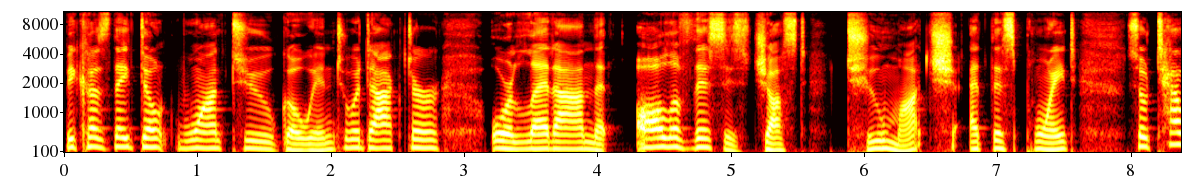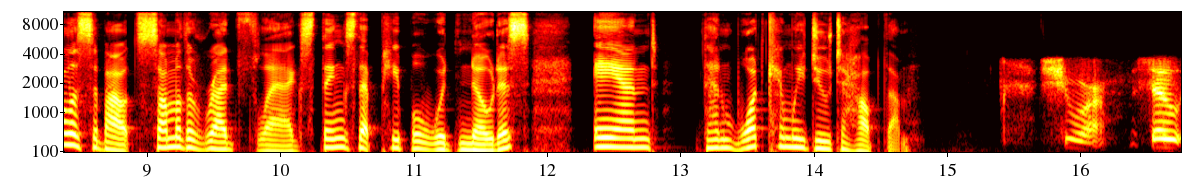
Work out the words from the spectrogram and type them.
because they don't want to go into a doctor or let on that all of this is just too much at this point. So tell us about some of the red flags, things that people would notice, and then what can we do to help them? Sure. So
